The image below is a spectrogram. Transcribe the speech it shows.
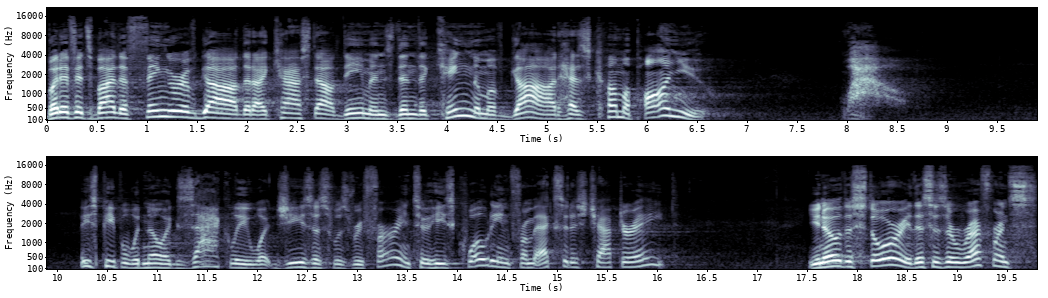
But if it's by the finger of God that I cast out demons, then the kingdom of God has come upon you. These people would know exactly what Jesus was referring to. He's quoting from Exodus chapter 8. You know the story. This is a reference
